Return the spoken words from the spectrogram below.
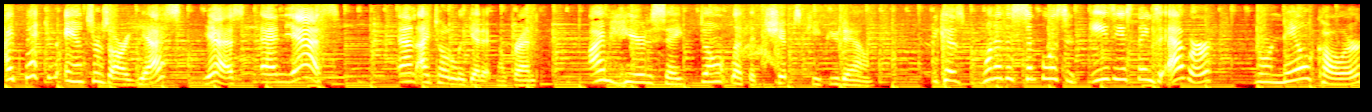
I bet your answers are yes, yes, and yes. And I totally get it, my friend. I'm here to say don't let the chips keep you down. Because one of the simplest and easiest things ever, your nail color,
